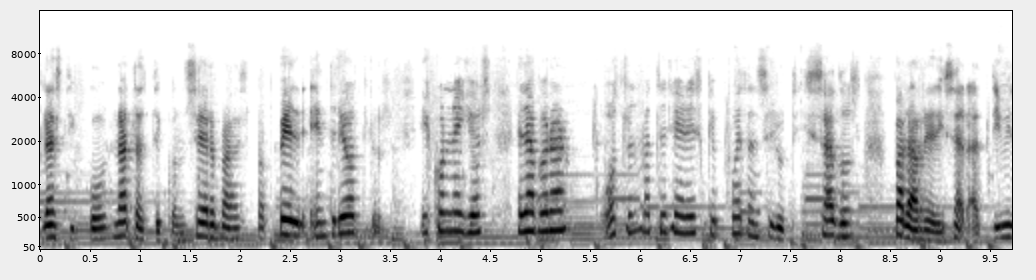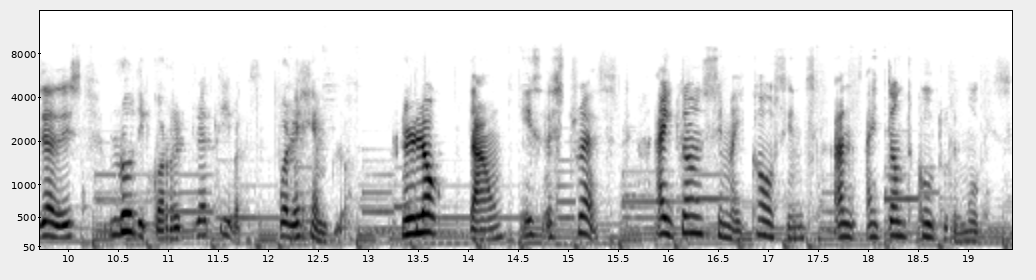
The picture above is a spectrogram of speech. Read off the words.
plástico, latas de conservas, papel, entre otros, y con ellos elaborar otros materiales que puedan ser utilizados para realizar actividades lúdico-recreativas. Por ejemplo, lockdown is stressed. I don't see my cousins and I don't go to the movies.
